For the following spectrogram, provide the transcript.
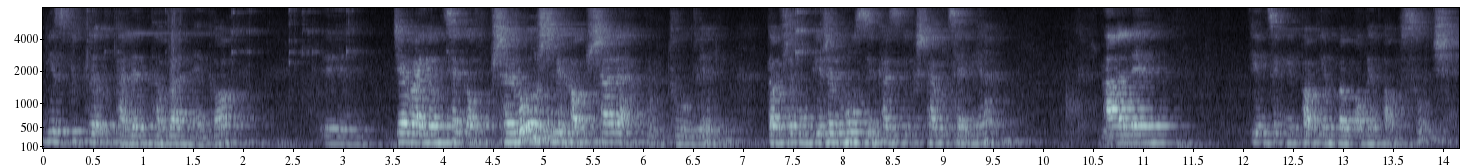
niezwykle utalentowanego, y, działającego w przeróżnych obszarach kultury. Dobrze mówię, że muzyka z wykształcenia, ale więcej nie powiem, bo mogę popsuć.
